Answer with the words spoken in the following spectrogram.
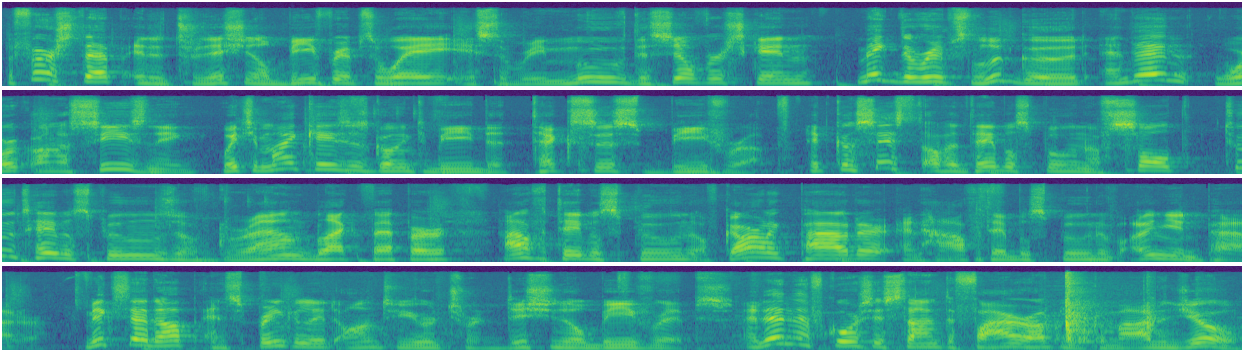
The first step in the traditional beef ribs way is to remove the silver skin, make the ribs look good and then work on a seasoning, which in my case is going to be the Texas beef rub. It consists of a tablespoon of salt, 2 tablespoons of ground black pepper, half a tablespoon of garlic powder and half a tablespoon of onion powder. Mix that up and sprinkle it onto your traditional beef ribs. And then of course it's time to fire up your Kamado Joe.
